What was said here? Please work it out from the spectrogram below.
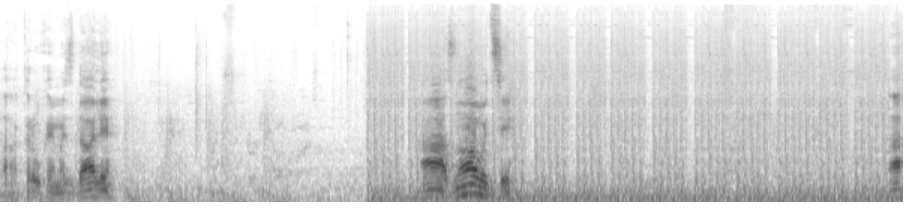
Так, рухаємось далі. А, знову ці. А.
